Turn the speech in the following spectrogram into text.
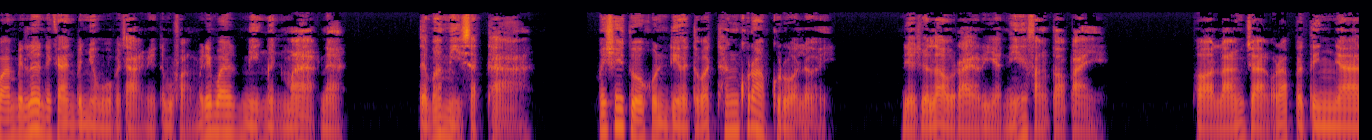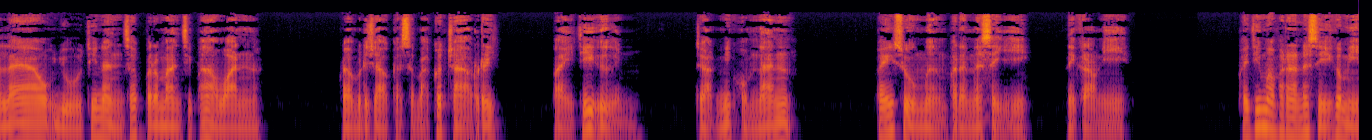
ความเป็นเลิศในการเป็นโยมอุปถากเนี่ยท่านผู้ฟังไม่ได้ว่ามีเงินมากนะ แต่ว่ามีศรัทธา ไม่ใช่ตัวคนเดียวแต่ว่าทั้งครอบครัวเลย เดี๋ยวจะเล่ารายละเอียดนี้ให้ฟังต่อไป พอหลังจากรับปฏิญญาแล้วอยู่ที่นั่นสักประมาณ 15 วันพระพุทธเจ้ากัสบะก็จาริกไปที่อื่น จากนิคมนั้น ไปสู่เมืองพระนศีในคราวนี้ ไปที่เมืองพระนศีก็มี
